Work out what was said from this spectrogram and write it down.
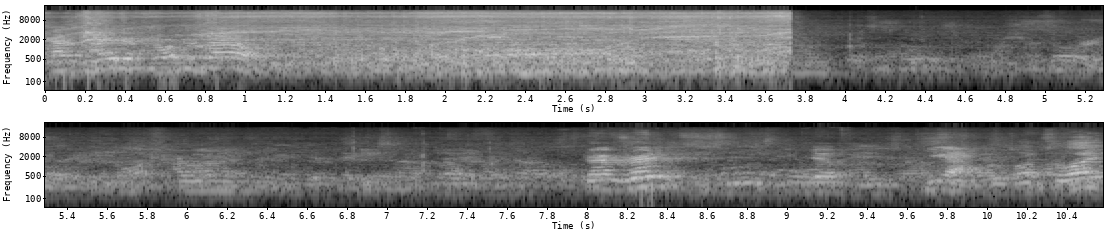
Guys, made it. Rubber's out. Driver's ready? Yep. Yeah. Watch the light.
